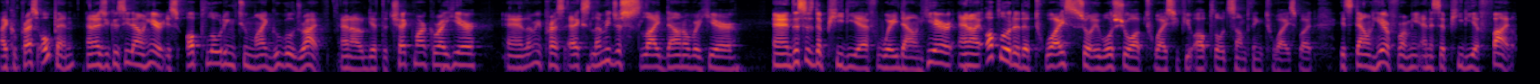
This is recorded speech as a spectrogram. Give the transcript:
I could press open, and as you can see down here, it's uploading to my Google Drive. And I'll get the check mark right here. And let me press X. Let me just slide down over here. And this is the PDF way down here. And I uploaded it twice, so it will show up twice if you upload something twice. But it's down here for me, and it's a PDF file.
